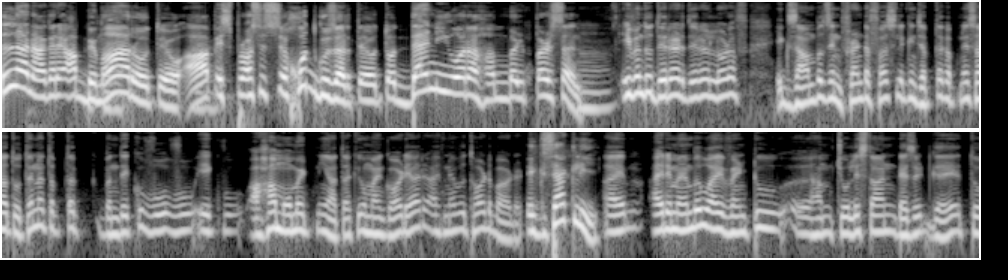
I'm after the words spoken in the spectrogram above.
اللہ نہ کرے آپ ہاں۔ بیمار ہوتے ہو آپ اس پروسیس سے خود گزرتے ہو تو then you are a humble person even though there are there are load of examples in front of us لیکن جب تک اپنے ساتھ ہوتے ہیں نا تب تک بندے کو وہ وہ ایک وہ آہا مومنٹ نہیں آتا کہ او مائی گاڈ یار I never thought about it exactly I remember I went to ہم چولستان ڈیزرٹ گئے تو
